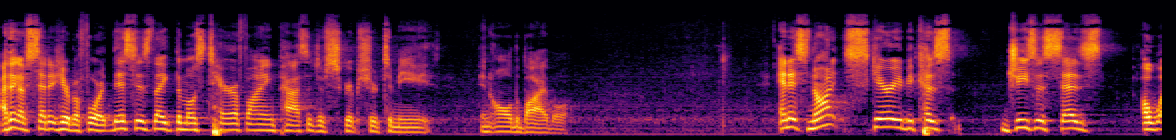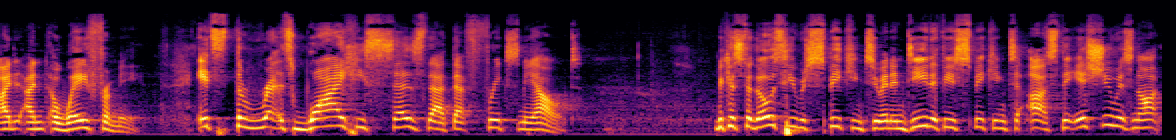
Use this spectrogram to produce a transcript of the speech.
I think I've said it here before, this is like the most terrifying passage of scripture to me in all the Bible. And it's not scary because Jesus says, away from me. It's, the, it's why he says that that freaks me out. Because to those he was speaking to, and indeed if he's speaking to us, the issue is not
